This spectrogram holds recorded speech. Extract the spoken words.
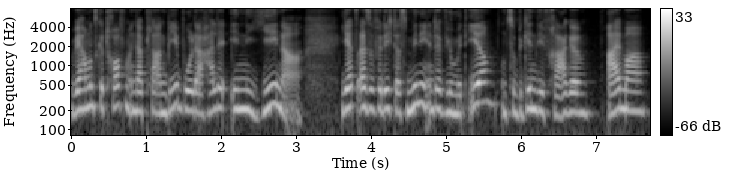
Wir haben uns getroffen in der Plan B Boulder Halle in Jena. Jetzt also für dich das Mini-Interview mit ihr und zu Beginn die Frage, Alma,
